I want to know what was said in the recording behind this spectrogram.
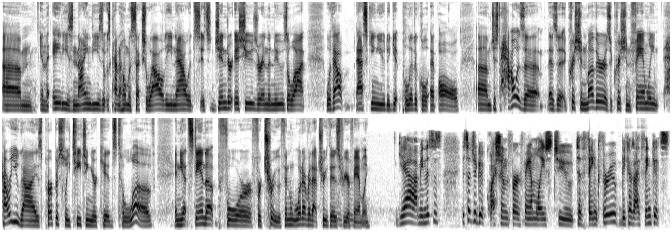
Um, in the 80s, 90s, it was kind of homosexuality. Now it's it's gender issues are in the news a lot. Without asking you to get political at all, um, just how as a as a Christian mother, as a Christian family, how are you guys purposely teaching your kids to love and yet stand up for for truth and whatever that truth is mm-hmm. for your mm-hmm. family? Yeah, I mean, this is it's such a good question for families to to think through because I think it's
